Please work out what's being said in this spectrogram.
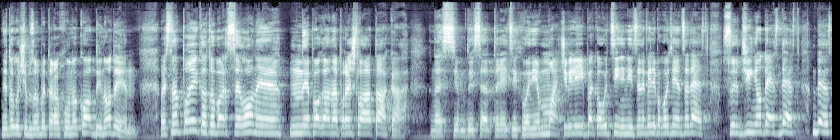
для того, щоб зробити рахунок 1-1. Ось, наприклад, у Барселони непогано пройшла атака. На 73-й хвилині матчу Філіпа Каутіні. Ні, це не Філіпа Каутіні, це Дест. Серджіньо Дест, Дест, Дест.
